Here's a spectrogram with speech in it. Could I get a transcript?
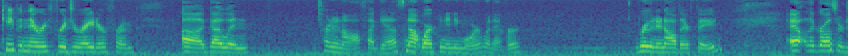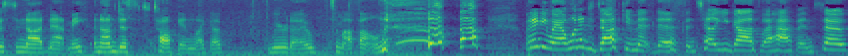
keeping their refrigerator from uh, going, turning off, I guess, not working anymore, whatever, ruining all their food. Uh, the girls are just nodding at me, and I'm just talking like a weirdo to my phone. but anyway, I wanted to document this and tell you guys what happened. So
